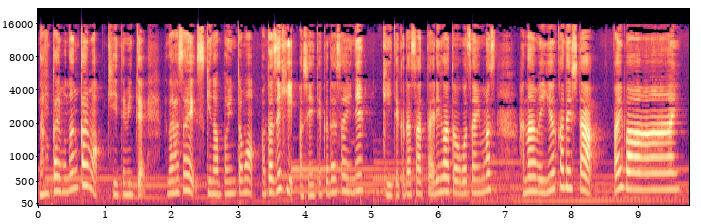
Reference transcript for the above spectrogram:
何回も何回も聞いてみてください。好きなポイントもまたぜひ教えてくださいね。聞いてくださってありがとうございます。花上優香でした。バイバーイ。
